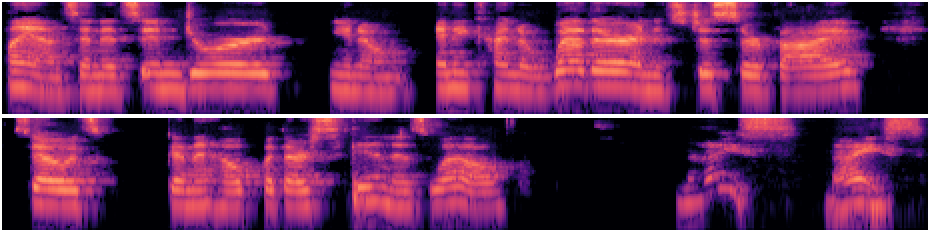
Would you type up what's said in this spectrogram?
plants and it's endured, you know, any kind of weather and it's just survived. So it's going to help with our skin as well. Nice, nice.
